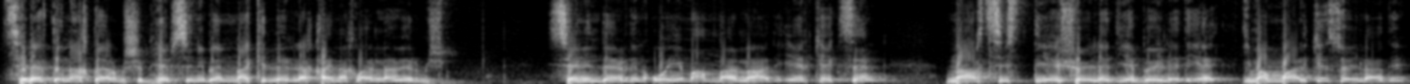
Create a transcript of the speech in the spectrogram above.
Seleften aktarmışım. Hepsini ben nakillerle, kaynaklarla vermişim. Senin derdin o imamlarla. Hadi erkeksen narsist diye, şöyle diye, böyle diye İmam Malik'e söyle hadi.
